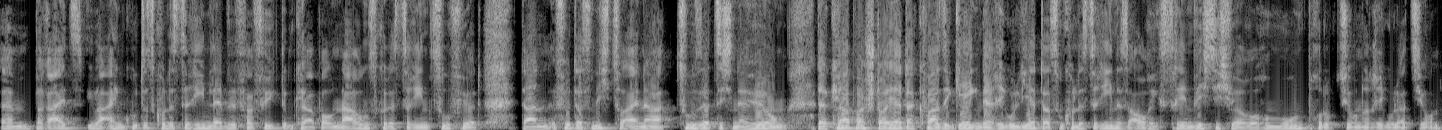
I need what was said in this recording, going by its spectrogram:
ähm, bereits über ein gutes Cholesterinlevel verfügt im Körper und Nahrungscholesterin zuführt, dann führt das nicht zu einer zusätzlichen Erhöhung. Der Körper steuert da quasi gegen, der reguliert das und Cholesterin ist auch extrem wichtig für eure Hormonproduktion und Regulation.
